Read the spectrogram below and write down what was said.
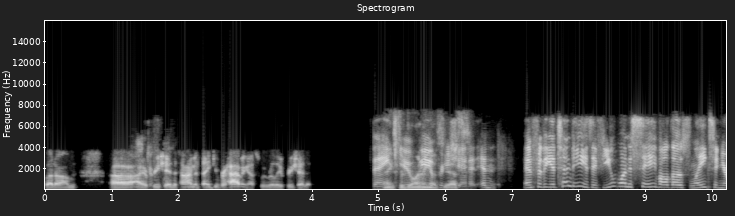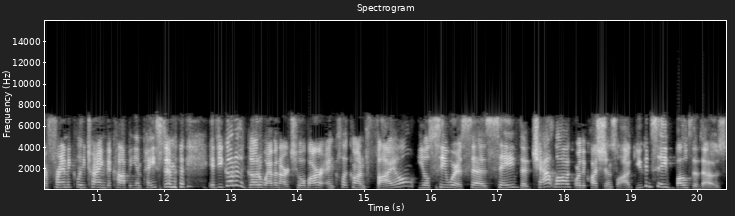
But um, uh, I appreciate the time and thank you for having us. We really appreciate it. Thank Thanks you. For joining we us. appreciate yes. it. And and for the attendees, if you want to save all those links and you're frantically trying to copy and paste them, if you go to the GoToWebinar toolbar and click on File, you'll see where it says Save the chat log or the questions log. You can save both of those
